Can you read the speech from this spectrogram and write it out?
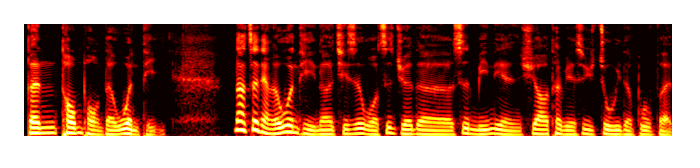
跟通膨的问题。那这两个问题呢，其实我是觉得是明年需要特别去注意的部分。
